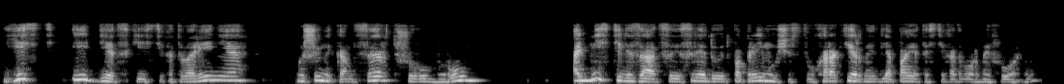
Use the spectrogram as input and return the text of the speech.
Есть и детские стихотворения, мышиный концерт, шурум-бурум. Одни стилизации следуют по преимуществу характерной для поэта стихотворной форме,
